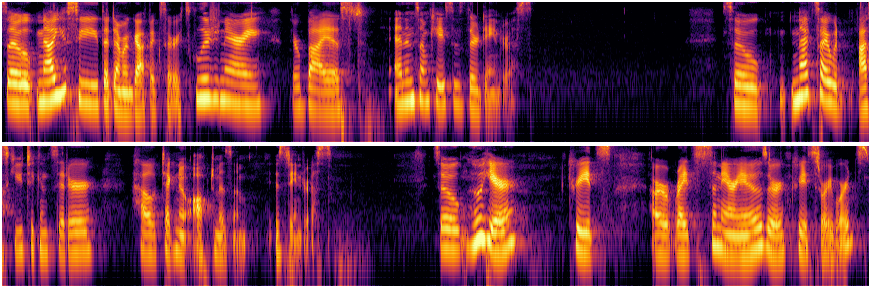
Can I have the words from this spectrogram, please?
So now you see that demographics are exclusionary, they're biased, and in some cases they're dangerous. So next I would ask you to consider how techno-optimism is dangerous. So who here creates or writes scenarios or creates storyboards?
